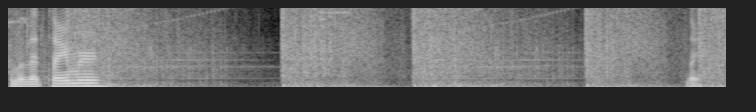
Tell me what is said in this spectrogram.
Some of that timer. Nice.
